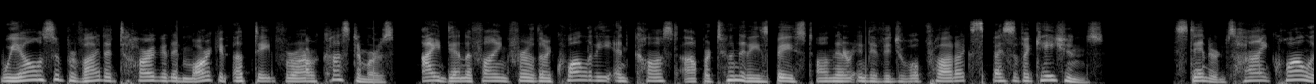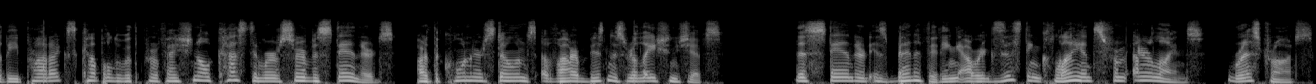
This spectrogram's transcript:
We also provide a targeted market update for our customers, identifying further quality and cost opportunities based on their individual product specifications. Standards High-quality products coupled with professional customer service standards are the cornerstones of our business relationships. This standard is benefiting our existing clients from airlines, restaurants,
